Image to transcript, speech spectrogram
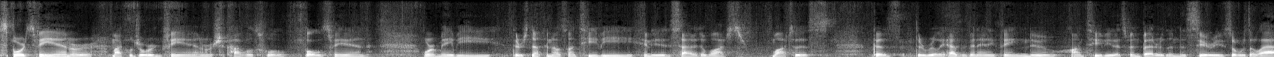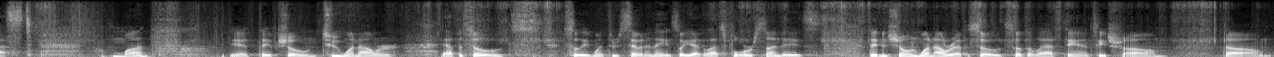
sports fan or Michael Jordan fan or Chicago's Chicago Bulls fan, or maybe there's nothing else on TV and you decided to watch watch this because there really hasn't been anything new on TV that's been better than this series over the last month. Yeah, they've shown two one-hour episodes so they went through seven and eight. So yeah, the last four Sundays, they've been showing one-hour episodes of The Last Dance. Each um, um,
